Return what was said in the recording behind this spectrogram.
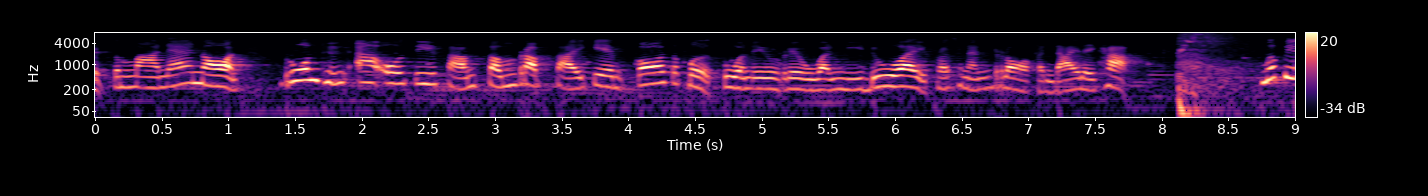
7 จะมาแน่นอน รวมถึง ROG 3สำหรับสายเกมก็จะเปิดตัวในเร็ววันนี้ด้วย เพราะฉะนั้นรอกันได้เลยค่ะ เมื่อปี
